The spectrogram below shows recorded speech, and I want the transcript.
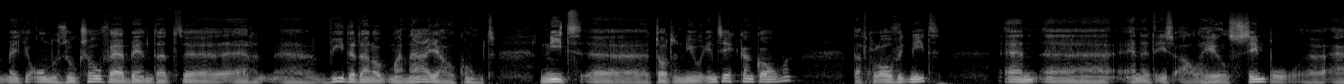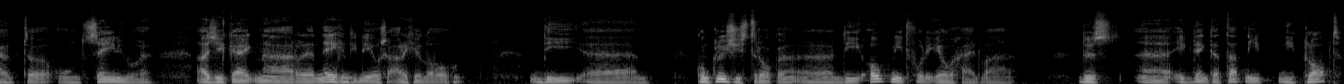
met je onderzoek zo ver bent dat er, wie er dan ook maar na jou komt, niet tot een nieuw inzicht kan komen. Dat geloof ik niet. En, uh, en het is al heel simpel uh, uit te ontzenuwen als je kijkt naar 19e-eeuwse eh, archeologen die conclusies trokken die ook niet voor de eeuwigheid waren. Dus ik denk dat dat niet, niet klopt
